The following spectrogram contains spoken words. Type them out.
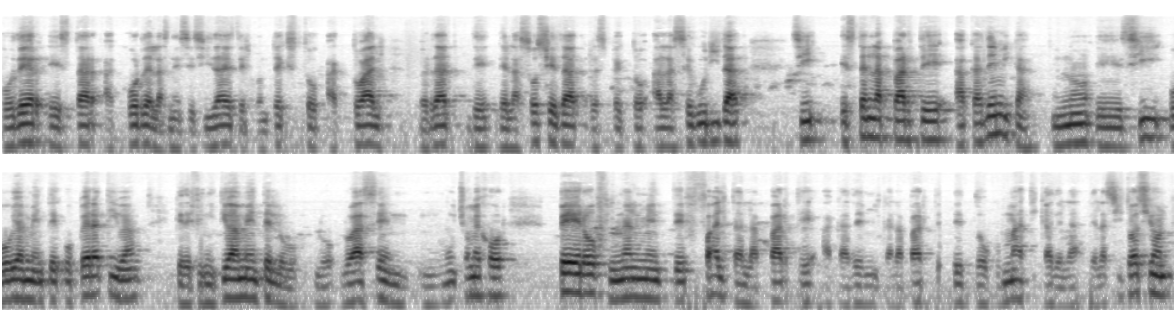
poder estar acorde a las necesidades del contexto actual, ¿verdad?, de, la sociedad respecto a la seguridad, sí, está en la parte académica, ¿no? Eh, sí, obviamente operativa, que definitivamente lo, hacen mucho mejor, pero finalmente falta la parte académica, la parte dogmática de la, de la situación.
